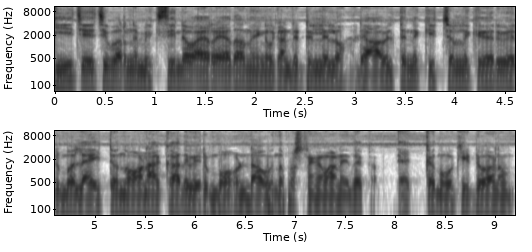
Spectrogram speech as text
ഈ ചേച്ചി പറഞ്ഞ മിക്സിന്റെ വയർ ഏതാന്ന് നിങ്ങൾ കണ്ടിട്ടില്ലല്ലോ. രാവിലെ തന്നെ കിച്ചണിൽ കയറി വരുമ്പോൾ ലൈറ്റ് ഒന്നും ഓൺ ആക്കാതെ വരുമ്പോൾ ഉണ്ടാകുന്ന പ്രശ്നങ്ങളാണ് ഇതൊക്കെ. ഒക്കെ നോക്കിയിട്ട് വേണം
